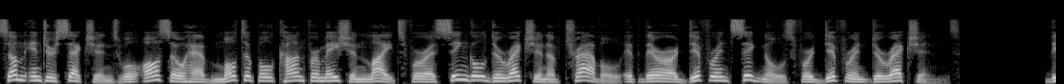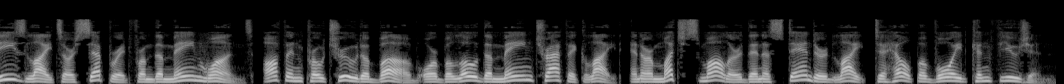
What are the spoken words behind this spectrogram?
Some intersections will also have multiple confirmation lights for a single direction of travel if there are different signals for different directions. These lights are separate from the main ones, often protrude above or below the main traffic light, and are much smaller than a standard light to help avoid confusion.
